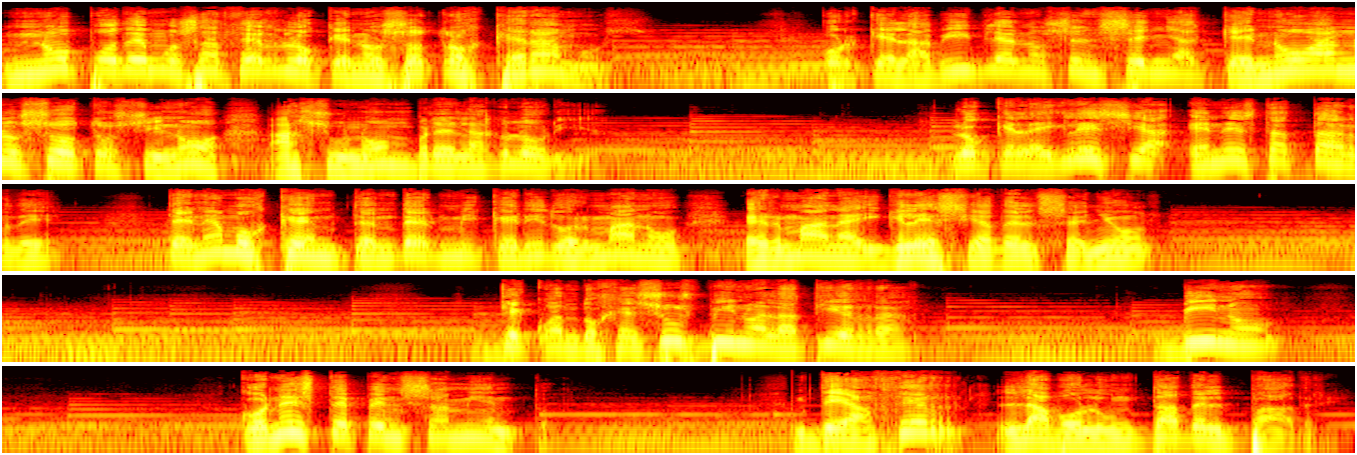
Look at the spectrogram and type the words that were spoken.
no podemos hacer lo que nosotros queramos, porque la Biblia nos enseña que no a nosotros, sino a su nombre la gloria. Lo que la iglesia en esta tarde tenemos que entender, mi querido hermano, hermana, iglesia del Señor, que cuando Jesús vino a la tierra, vino con este pensamiento de hacer la voluntad del Padre.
